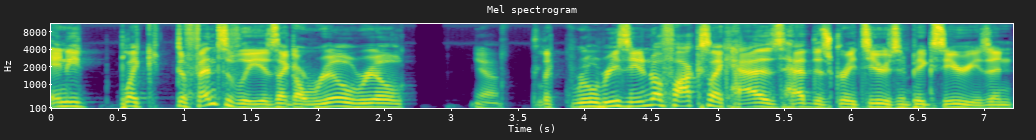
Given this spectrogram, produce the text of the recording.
and he like defensively is like a real, real Yeah. like real reason. Even though Fox like has had this great series and big series and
